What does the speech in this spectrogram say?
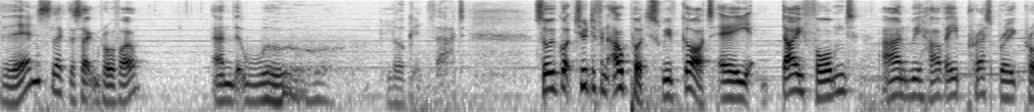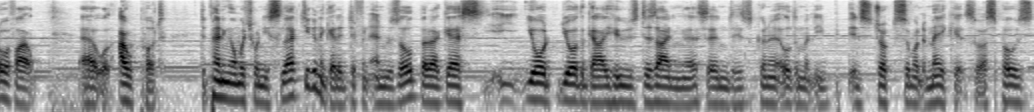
then select the second profile, and whoa, look at that. So we've got two different outputs. We've got a die formed and we have a press brake profile, uh, well output depending on which one you select, you're going to get a different end result. But I guess you're you're the guy who's designing this and is going to ultimately instruct someone to make it. So I suppose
